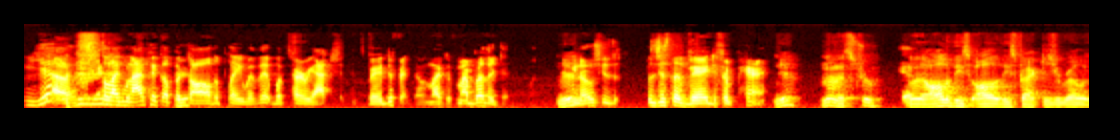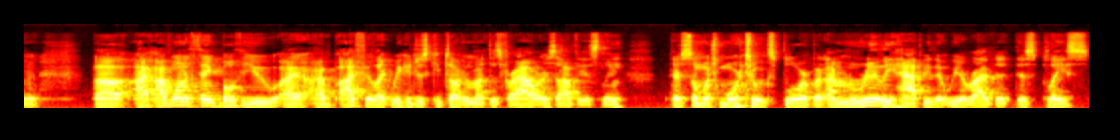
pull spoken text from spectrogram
Yeah. So like when I pick up a doll to play with it, what's her reaction? It's very different than like if my brother did. Yeah. You know, she was just a very different parent. Yeah. No, that's true. Yeah. All of these, all of these factors are relevant. Uh, I, I want to thank both of you. I, I, I feel like we could just keep talking about this for hours. Obviously, there's so much more to explore, but I'm really happy that we arrived at this place,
